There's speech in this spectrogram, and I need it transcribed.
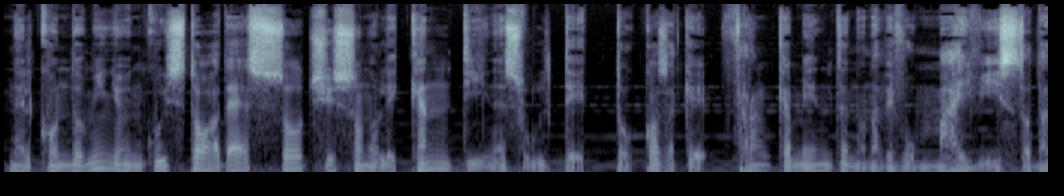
nel condominio in cui sto adesso ci sono le cantine sul tetto, cosa che francamente non avevo mai visto da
